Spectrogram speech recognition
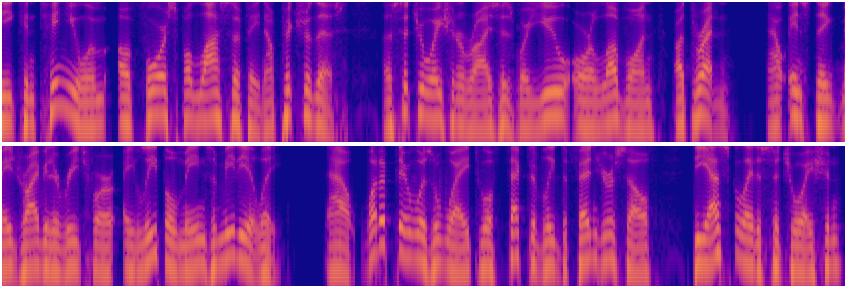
the continuum of force philosophy. Now, picture this a situation arises where you or a loved one are threatened. Now, instinct may drive you to reach for a lethal means immediately. Now, what if there was a way to effectively defend yourself, de escalate a situation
